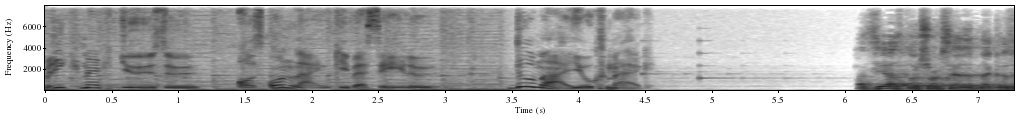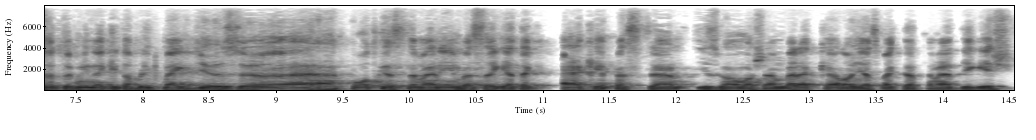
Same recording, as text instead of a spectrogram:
Blik meggyőző, az online kibeszélő. Dumáljuk meg! A sziasztok, sok szeretettel közöttök mindenkit a Blik meggyőző podcastemen. Én beszélgetek elképesztően izgalmas emberekkel, ahogy ezt megtettem eddig is.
